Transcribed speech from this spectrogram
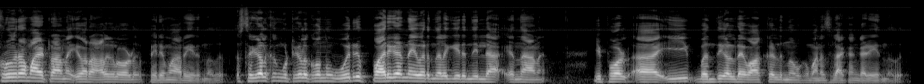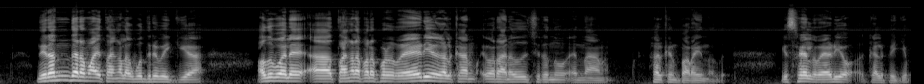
ക്രൂരമായിട്ടാണ് ഇവർ ആളുകളോട് പെരുമാറിയിരുന്നത്. സ്ത്രീകൾക്കും കുട്ടികൾക്കും ഒന്നും ഒരു പരിഗണന ഇവർ നൽകിയിരുന്നില്ല എന്നാണ് ഇപ്പോൾ ഈ ബന്ധികളുടെ വാക്കുകളിൽ നിന്ന് നമുക്ക് മനസ്സിലാക്കാൻ കഴിയുന്നത്. നിരന്തരമായി തങ്ങളെ ഉപദ്രവിക്കുക അതുപോലെ തങ്ങളെ പലപ്പോഴും റേഡിയോ കേൾക്കാൻ ഇവർ അനുവദിച്ചിരുന്നു എന്നാണ് ഹെർക്കിൻ പറയുന്നത്. ഇസ്രായേൽ റേഡിയോ കേൾപ്പിക്കും.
